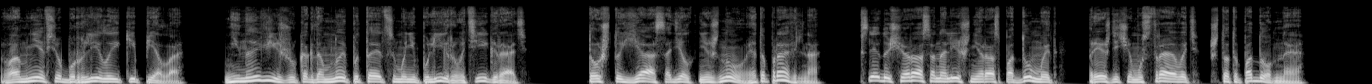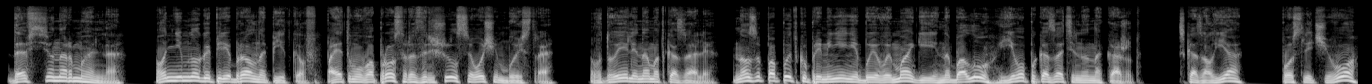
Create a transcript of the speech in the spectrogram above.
Во мне все бурлило и кипело. Ненавижу, когда мной пытаются манипулировать и играть. То, что я осадил княжну, это правильно. В следующий раз она лишний раз подумает, прежде чем устраивать что-то подобное. Да все нормально. Он немного перебрал напитков, поэтому вопрос разрешился очень быстро. В дуэли нам отказали, но за попытку применения боевой магии на балу его показательно накажут, сказал я, После чего,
